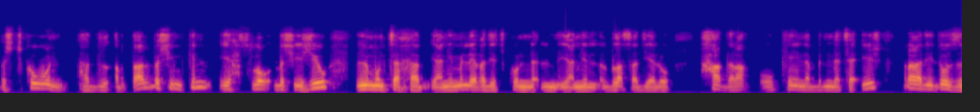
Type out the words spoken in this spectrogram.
باش تكون هاد الأبطال باش يمكن يحصلوا باش يجيو للمنتخب. يعني ملي غادي تكون يعني البلاصة ديالو حاضرة وكاينة بالنتائج راه غادي يدوز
